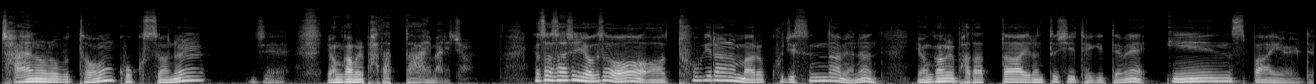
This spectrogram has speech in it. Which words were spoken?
자연으로부터 온 곡선을 이제 영감을 받았다 이 말이죠. 그래서 사실 여기서 어, 툭이라는 말을 굳이 쓴다면은 영감을 받았다 이런 뜻이 되기 때문에 inspired,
